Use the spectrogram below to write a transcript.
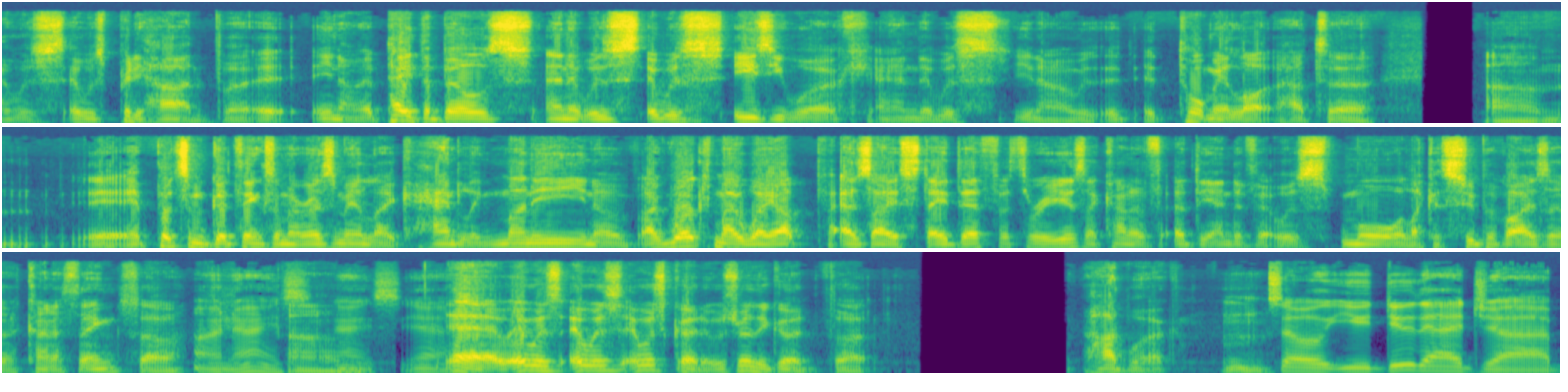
it was, it was pretty hard, but it, you know, it paid the bills, and it was, it was easy work, and it was, you know, it, it taught me a lot how to um it, put some good things on my resume like handling money you know i worked my way up as i stayed there for three years i kind of at the end of it was more like a supervisor kind of thing so Oh, nice, Um, nice. Yeah. yeah it was it was it was good it was really good but hard work Mm. So you do that job.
